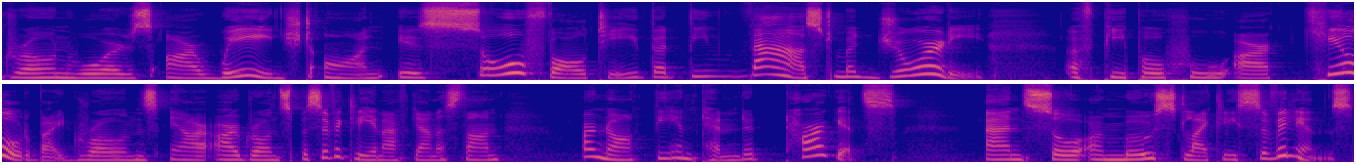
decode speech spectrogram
drone wars are waged on is so faulty that the vast majority of people who are killed by drones, our, our drones specifically in Afghanistan, are not the intended targets, and so are most likely civilians.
